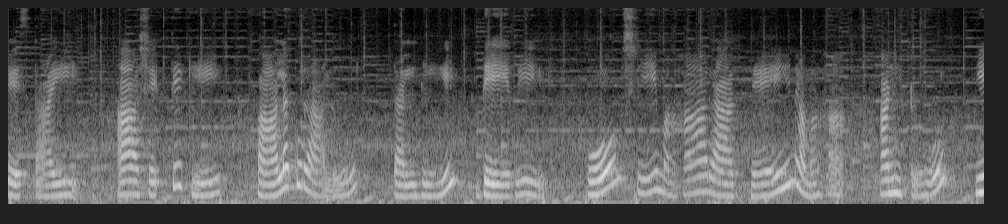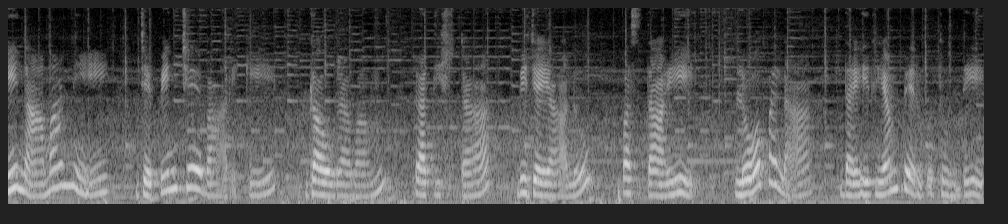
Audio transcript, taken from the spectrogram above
చేస్తాయి. ఆ శక్తికి పాలకురాలు తల్లి దేవి. ఓం శ్రీ మహారాజ్ఞై నమ అంటూ ఈ నామాన్ని జపించే వారికి గౌరవం ప్రతిష్ట విజయాలు వస్తాయి. లోపల ధైర్యం పెరుగుతుంది.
